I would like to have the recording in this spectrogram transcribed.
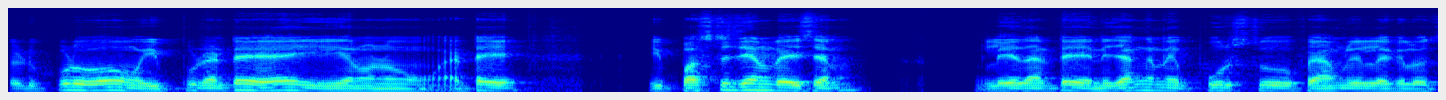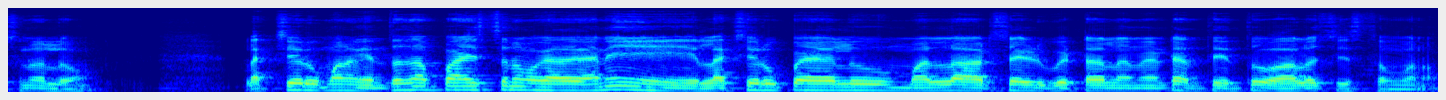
ఇప్పుడు ఇప్పుడు ఇప్పుడు అంటే మనం అంటే ఈ ఫస్ట్ జనరేషన్ లేదంటే నిజంగానే పూర్స్ట్ ఫ్యామిలీలోకి వచ్చిన వాళ్ళు. లక్ష రూ మనం ఎంత సంపాదిస్తున్నామో కదా కానీ లక్ష రూపాయలు మళ్ళీ అటు సైడ్ పెట్టాలని అంటే అంత ఎంతో ఆలోచిస్తాం మనం.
